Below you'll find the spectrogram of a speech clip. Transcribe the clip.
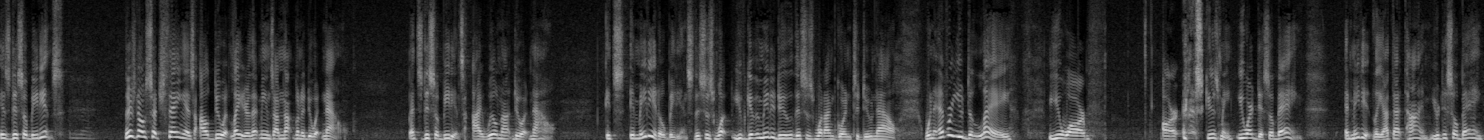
is disobedience? There's no such thing as I'll do it later. That means I'm not going to do it now. That's disobedience. I will not do it now it's immediate obedience. This is what you've given me to do. This is what I'm going to do now. Whenever you delay, you are, are excuse me, you are disobeying. Immediately at that time, you're disobeying.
